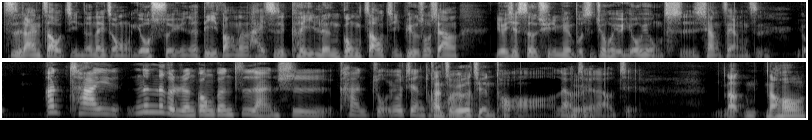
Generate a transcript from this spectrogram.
自然造景的那种有水源的地方呢，还是可以人工造景？譬如说像有一些社区里面不是就会有游泳池，像这样子。有啊，差异那那个人工跟自然是看左右箭头，看左右箭头哦，了解了解。那然后，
